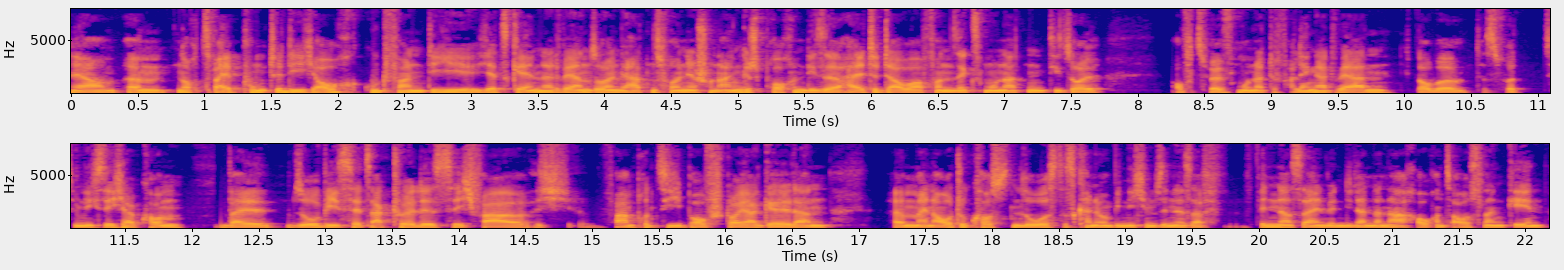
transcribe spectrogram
Ja, ähm, noch zwei Punkte, die ich auch gut fand, die jetzt geändert werden sollen. Wir hatten es vorhin ja schon angesprochen, diese Haltedauer von sechs Monaten, die soll auf zwölf Monate verlängert werden. Ich glaube, das wird ziemlich sicher kommen, weil so wie es jetzt aktuell ist, ich fahre ich fahre im Prinzip auf Steuergeldern äh, mein Auto kostenlos. Das kann irgendwie nicht im Sinne des Erfinders sein, wenn die dann danach auch ins Ausland gehen.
